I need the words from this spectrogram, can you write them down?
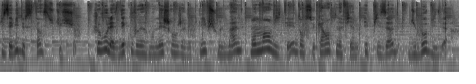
vis-à-vis de cette institution. Je vous laisse découvrir mon échange avec Liv Schulman, mon invité dans ce 49e épisode du Beau Bizarre.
